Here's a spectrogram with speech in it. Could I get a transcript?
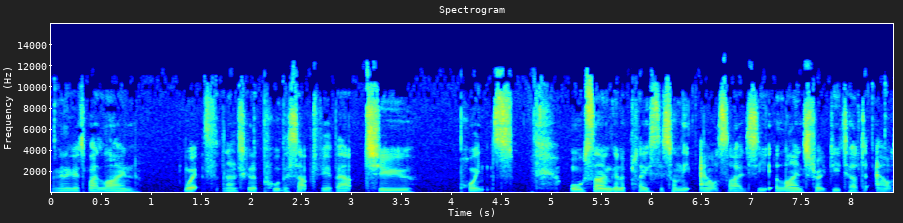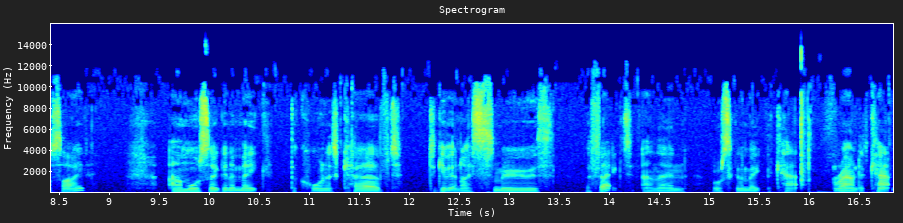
I'm going to go to my line width, and I'm just going to pull this up to be about two points. Also I'm going to place this on the outside, see, align stroke detail to outside. I'm also going to make the corners curved to give it a nice smooth effect, and then we're also going to make the cap rounded cap.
